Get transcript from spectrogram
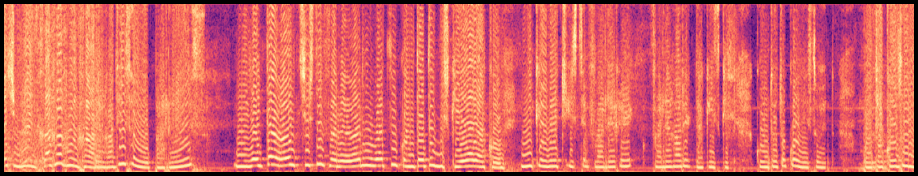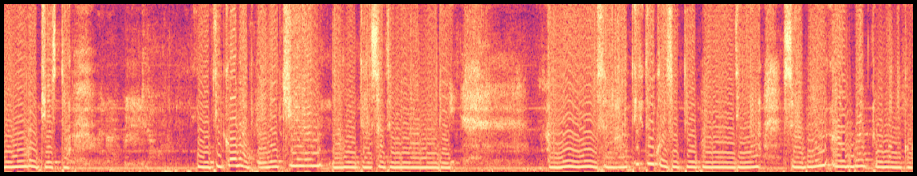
Kaixo, ben, jaja, jaja. Zergatik zaude parrez? Nire eta gau txiste farregarri batzu kontatu bizkidalako. Nik ere txiste farrege, farregarrek dakizkit. Kontatuko dizuet. Botako du lehenengo txista. Mutiko bat beretxean dago eta esaten du amori. Ame, ame, zergatik duko zute parentia, zabion aur bat dudaneko.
